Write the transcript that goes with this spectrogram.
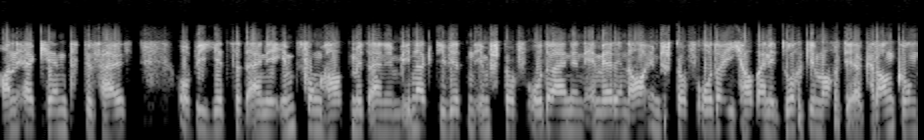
anerkennt. Das heißt, ob ich jetzt eine Impfung habe mit einem inaktivierten Impfstoff oder einen mRNA-Impfstoff oder ich habe eine durchgemachte Erkrankung,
